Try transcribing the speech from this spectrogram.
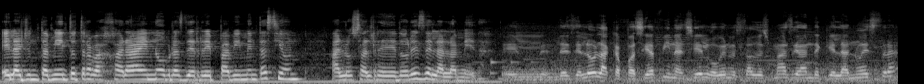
el ayuntamiento trabajará en obras de repavimentación a los alrededores de la Alameda. desde luego la capacidad financiera del gobierno del estado es más grande que la nuestra,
